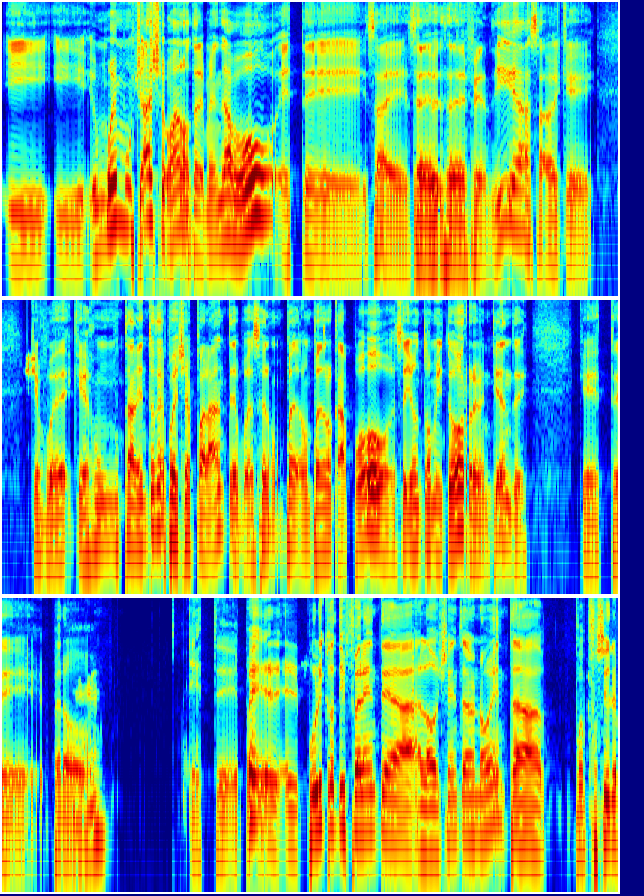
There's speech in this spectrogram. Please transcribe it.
y, y, un buen muchacho, mano, tremenda voz, este, ¿sabe? Se, defendía, sabe que, que puede, que es un talento que puede echar para adelante, puede ser un, un Pedro Capó, ese yo, un Tommy Torre, ¿me entiendes? Que este, pero este, pues el, público es diferente a, a los 80 a los 90, pues posible,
